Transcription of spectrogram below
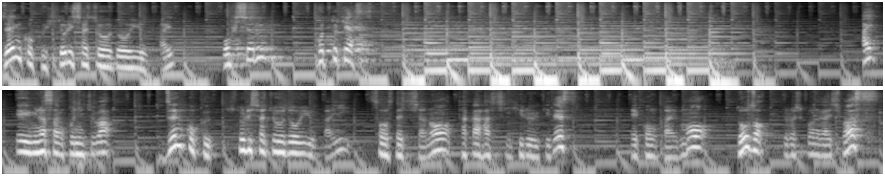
全国一人社長同友会オフィシャルポッドキャスト。はい、えー、皆さんこんにちは。全国一人社長同友会創設者の高橋博之です、えー、今回もどうぞよろしくお願いします。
